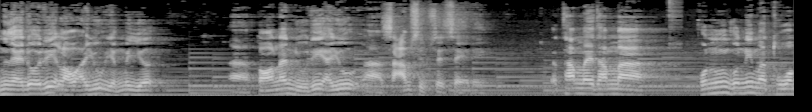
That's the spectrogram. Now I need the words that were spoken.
เหนื่อยโดยที่เราอายุยังไม่เยอะอาตอนนั้นอยู่ที่อายุสามสิบเศษเองทำไปทำมา คนนู้นคนนี้มาทวง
